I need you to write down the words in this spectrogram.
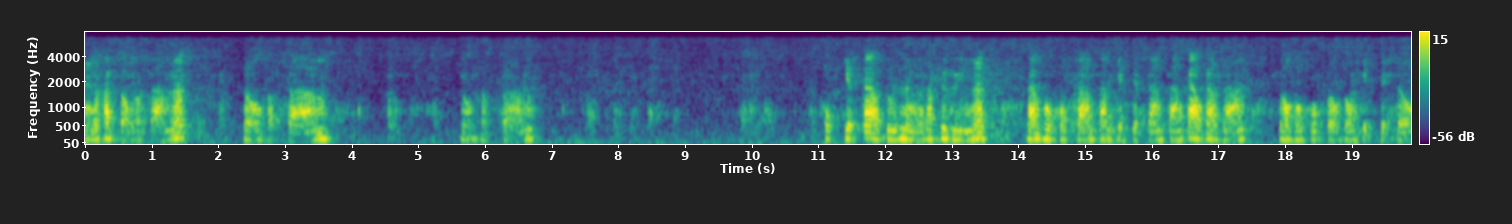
นี้นะครับสองกับสามนะสองกับสามสองกับสาม หกเจ็ดเก้าศูนย์หนึ่งนะครับชื่อวินนะสามหกหกสามสามเจ็ดเจ็ดสามสามเก้าเก้าสามสองหกหกสองสองเจ็ดเจ็ดสอง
